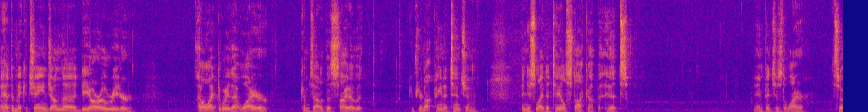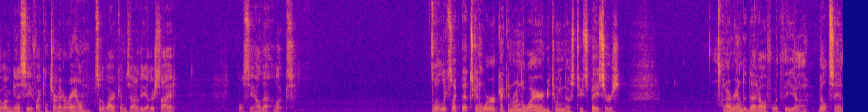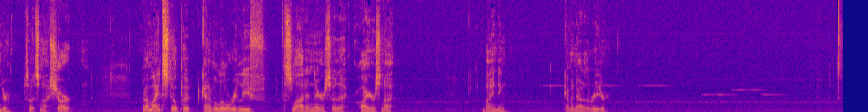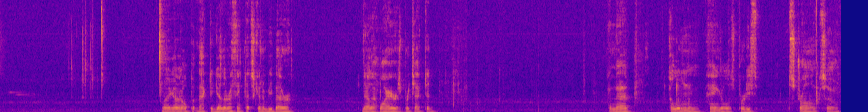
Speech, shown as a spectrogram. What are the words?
I had to make a change on the DRO reader. I don't like the way that wire comes out of this side of it. If you're not paying attention and you slide the tail stock up, it hits and pinches the wire. So I'm gonna see if I can turn it around so the wire comes out of the other side. We'll see how that looks. Well, it looks like that's gonna work. I can run the wire in between those two spacers. And I rounded that off with the uh, belt sander so it's not sharp. But I might still put kind of a little relief slot in there so that wire's not binding coming out of the reader. I got it all put back together. I think that's going to be better. Now that wire is protected. And that aluminum angle is pretty strong, so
